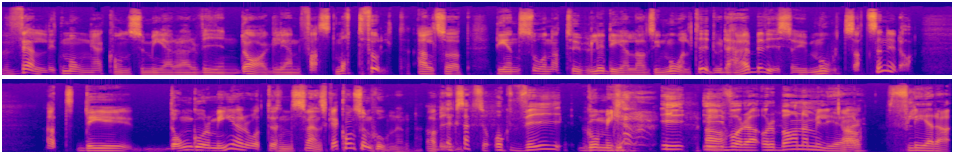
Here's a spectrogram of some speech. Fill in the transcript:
väldigt många konsumerar vin dagligen fast måttfullt. Alltså att det är en så naturlig del av sin måltid och det här bevisar ju motsatsen idag. Att det, de går mer åt den svenska konsumtionen av vin. Exakt så. Och vi Går mer... i, i Ja. våra urbana miljöer, Ja. Flera,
